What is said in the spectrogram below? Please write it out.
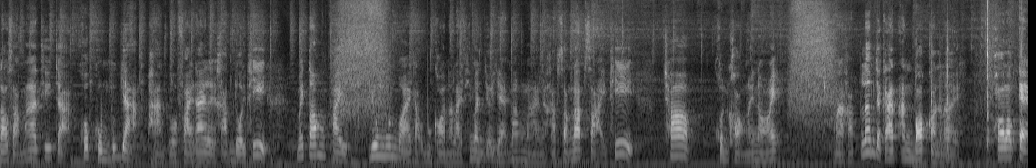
เราสามารถที่จะควบคุมทุกอย่างผ่านตัวไฟได้เลยครับ โดยที่ไม่ต้องไปยุ่งวุ่นวายกับอุปกรณ์อะไรที่มันเยอะแยะมากมายนะครับสำหรับสายที่ชอบขนของน้อยๆ มาครับ เริ่มจากการอันบ็อกก่อนเลย พอเราแกะ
